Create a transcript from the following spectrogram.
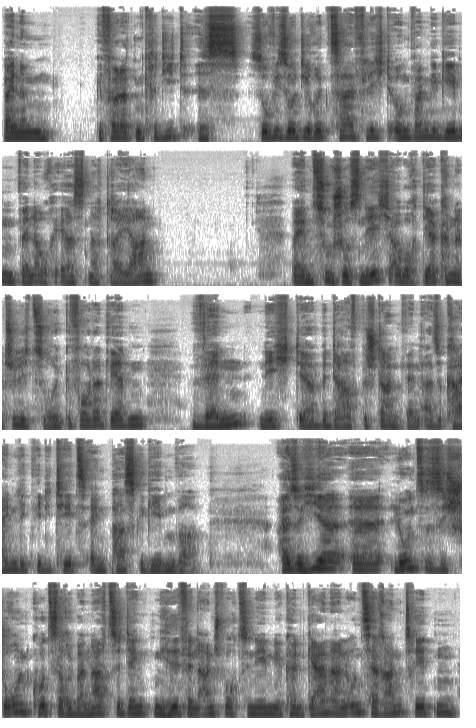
Bei einem geförderten Kredit ist sowieso die Rückzahlpflicht irgendwann gegeben, wenn auch erst nach drei Jahren. Beim Zuschuss nicht, aber auch der kann natürlich zurückgefordert werden, wenn nicht der Bedarf bestand, wenn also kein Liquiditätsengpass gegeben war. Also hier äh, lohnt es sich schon, kurz darüber nachzudenken, Hilfe in Anspruch zu nehmen. Ihr könnt gerne an uns herantreten,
